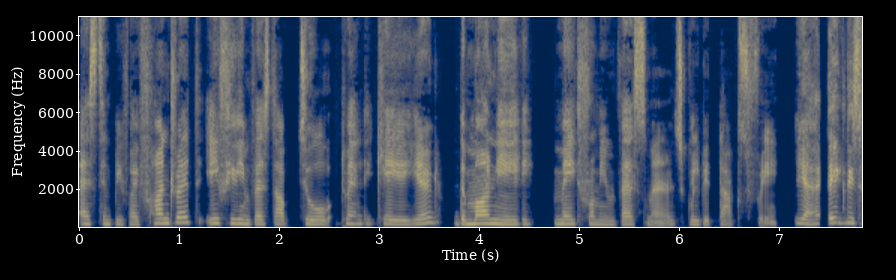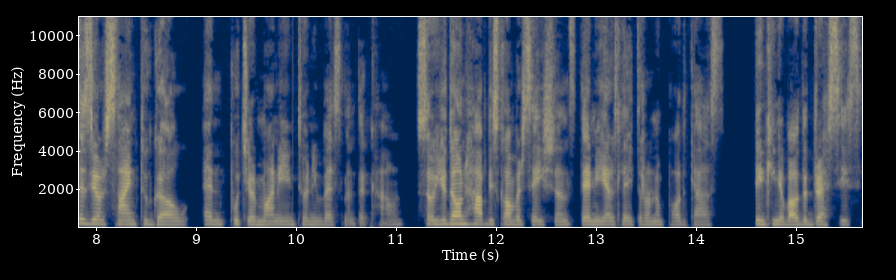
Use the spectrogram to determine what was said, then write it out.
S&P 500, if you invest up to 20k a year, the money made from investments will be tax free. Yeah, take this as your sign to go and put your money into an investment account. So you don't have these conversations 10 years later on a podcast thinking about the dresses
